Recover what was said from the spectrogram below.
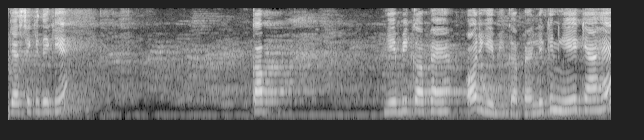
जैसे कि देखिए कप ये भी कप है और ये भी कप है, लेकिन ये क्या है?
